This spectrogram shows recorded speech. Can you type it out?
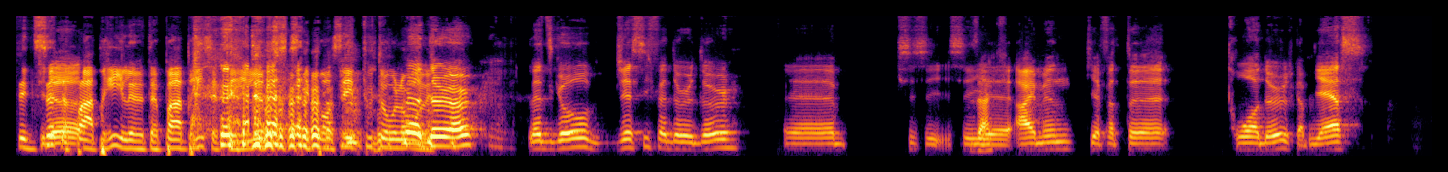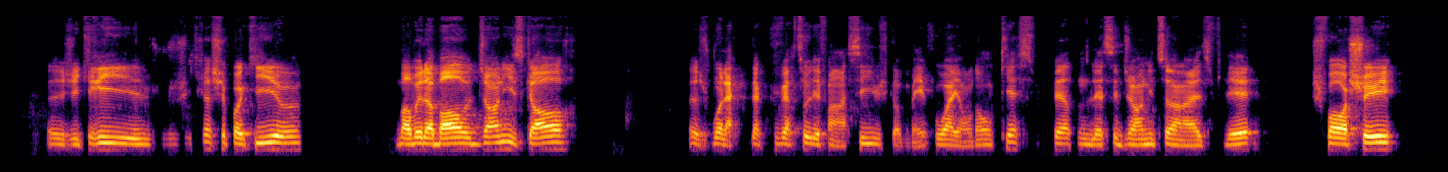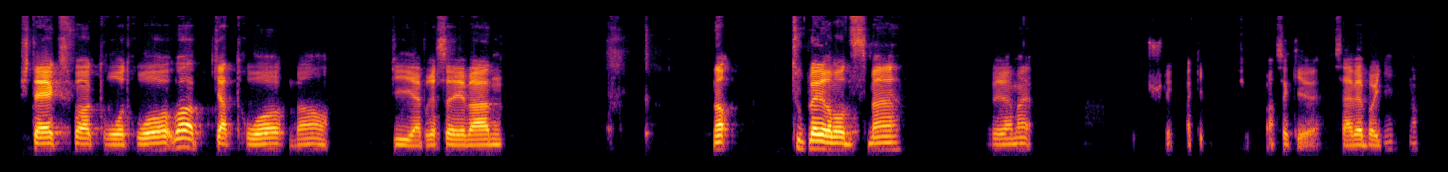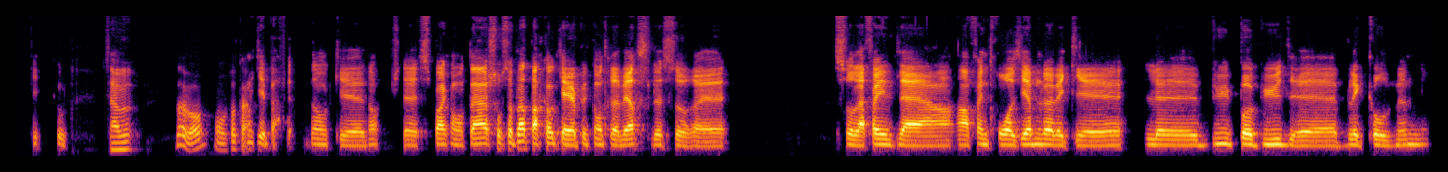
T'as dit Puis ça, là- t'as pas appris, là. T'as pas appris cette série-là, ce qui s'est passé tout au long. Là, là. 2-1. Let's go. Jesse fait 2-2. Euh, c'est c'est- c'est, euh, Hyman qui a fait euh, 3-2. Je suis comme, yes. Euh, J'écris, j'écris à je sais pas qui. Mauvais de ball. Johnny, score. Là, je vois la, la couverture défensive. Je suis comme, mais voyons donc, qu'est-ce que vous faites? Vous laissez Johnny tout seul dans la du filet. Je suis fâché. Je texte, fuck, 3-3. Hop, 4-3. Bon. Puis après ça, Evan. Non. Tout plein de rebondissements. Vraiment. Je ok. Je pensais que ça avait bugué. Non. Ok, cool. Ça va. C'est bon, on t'entend. Ok, parfait. Donc, euh, non, j'étais super content. Je trouve ça plate, par contre, qu'il y a un peu de controverse là, sur, euh, sur la fin de la. En, fin de troisième, là, avec euh, le but, pas but de Blake Coleman.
